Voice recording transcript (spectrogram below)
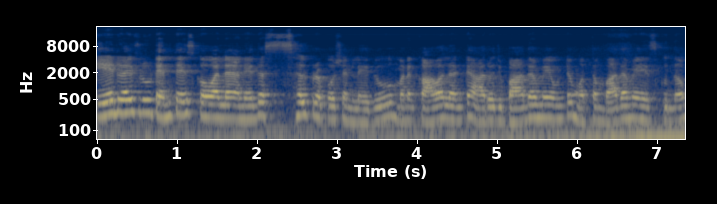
ఏ డ్రై ఫ్రూట్ ఎంత వేసుకోవాలి అనేది అస్సలు ప్రపోర్షన్ లేదు. మనకు కావాలంటే ఆ రోజు బాదామే ఉంటే మొత్తం బాదామే వేసుకుందాం.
